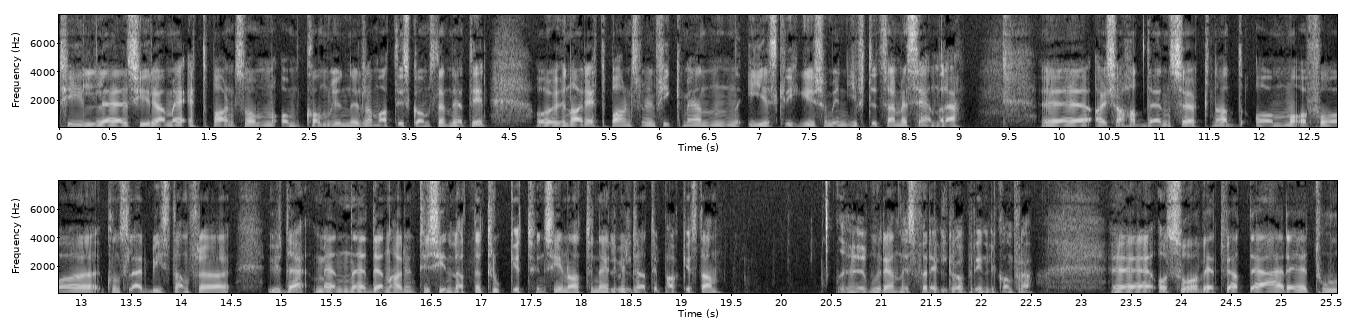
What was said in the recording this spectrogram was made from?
til eh, Syria med ett barn som omkom under dramatiske omstendigheter, og hun har ett barn som hun fikk med en IS-kriger som hun giftet seg med senere. Aisha hadde en søknad om å få konsulær bistand fra UD, men den har hun tilsynelatende trukket. Hun sier nå at hun heller vil dra til Pakistan, hvor hennes foreldre opprinnelig kom fra. Eh, og så vet vi at det er eh, to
